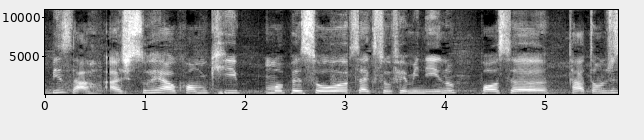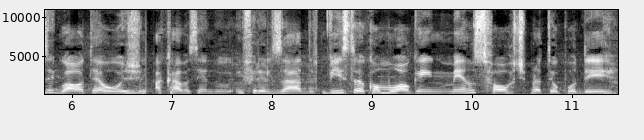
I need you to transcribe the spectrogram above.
bizarro. Acho surreal como que uma pessoa do sexo feminino possa estar tão desigual até hoje, acaba sendo inferiorizada, vista como alguém menos forte para ter o poder,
